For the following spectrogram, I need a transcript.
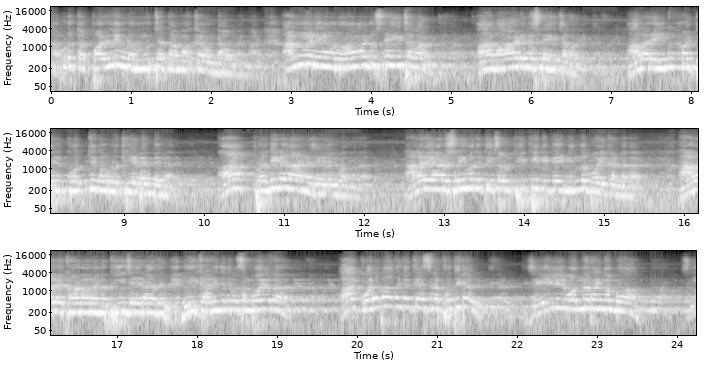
അവിടുത്തെ പള്ളിയുടെ മുറ്റത്ത് മക്കൾ ഉണ്ടാവുമെന്നാണ് അങ്ങനെ ആ നാട് സ്നേഹിച്ചവർ. ആ നാടിനെ സ്നേഹിച്ചവർ അവരെ ഇമ്മട്ടിൽ കൊത്തി നുറുക്കിയത് എന്തിന് ആ പ്രതികളാണ് ജയിലിൽ വന്നത്. അവരെയാണ് ശ്രീമതി ടീച്ചറും പി പി ദിവ്യയും ഇന്ന് പോയി കണ്ടത്. അവരെ കാണാനാണ് പി ജയരാജൻ ഈ കഴിഞ്ഞ ദിവസം പോയത്. ആ കൊലപാതക കേസിലെ പ്രതികൾ ജയിലിൽ വന്നിറങ്ങുമ്പോ സി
